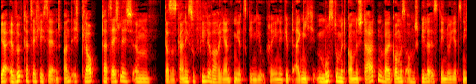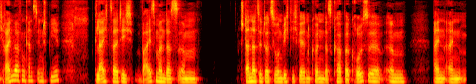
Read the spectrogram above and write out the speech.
ja, er wirkt tatsächlich sehr entspannt. Ich glaube tatsächlich, ähm, dass es gar nicht so viele Varianten jetzt gegen die Ukraine gibt. Eigentlich musst du mit Gomez starten, weil Gomez auch ein Spieler ist, den du jetzt nicht reinwerfen kannst ins Spiel. Gleichzeitig weiß man, dass ähm, Standardsituationen wichtig werden können, dass Körpergröße ähm, ein, ein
